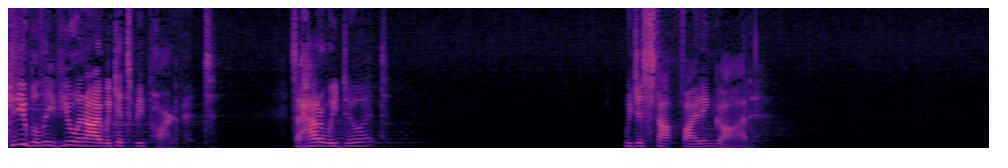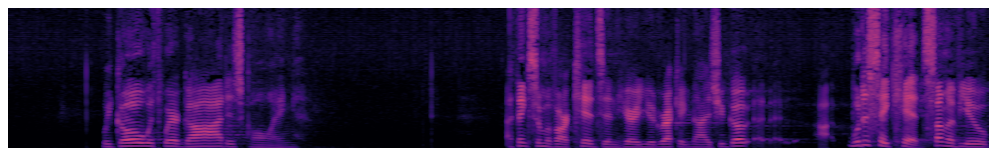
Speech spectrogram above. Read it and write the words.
Can you believe you and I would get to be part of it? So, how do we do it? We just stop fighting God. We go with where God is going. I think some of our kids in here you'd recognize. You go, uh, we'll just say kids. Some of you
